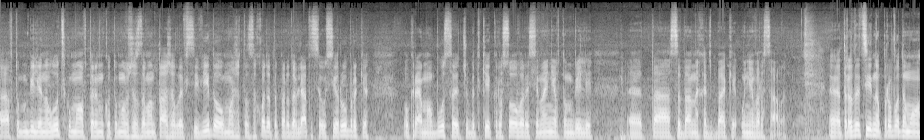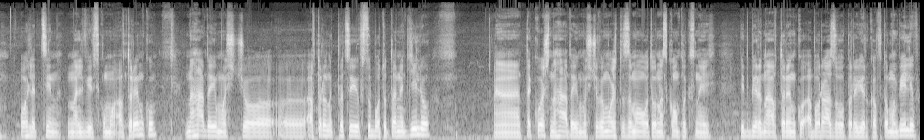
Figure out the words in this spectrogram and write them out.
автомобілі на Луцькому авторинку, то ми вже завантажили всі відео. Можете заходити, передивлятися усі рубрики, окремо буси, чобітки, кросовери, сімейні автомобілі та седани, хетчбеки, універсали. Е, Традиційно проводимо огляд цін на львівському авторинку. Нагадуємо, що е, авторинок працює в суботу та неділю. Е, Також нагадуємо, що ви можете замовити у нас комплексний підбір на авторинку або разову перевірку автомобілів.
